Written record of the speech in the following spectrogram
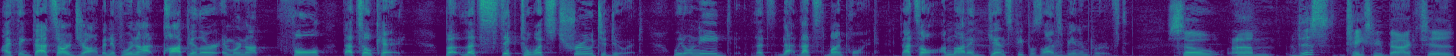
I think that's our job. And if we're not popular and we're not full, that's okay. But let's stick to what's true to do it. We don't need, that's, that, that's my point. That's all. I'm not against people's lives being improved. So um, this takes me back to,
